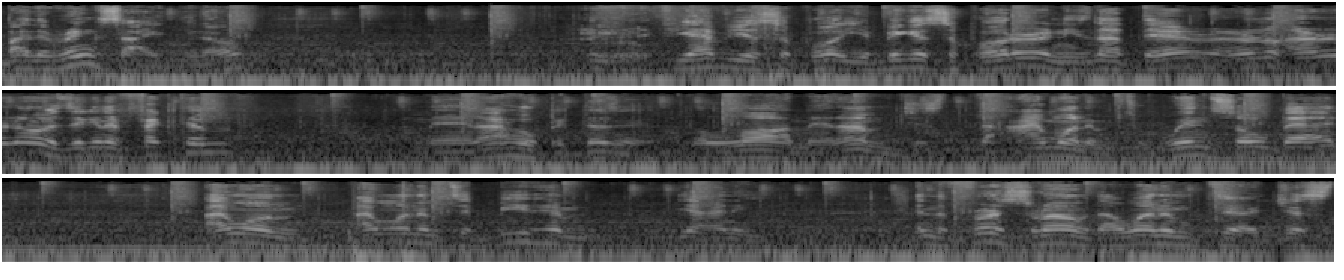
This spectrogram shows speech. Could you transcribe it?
by the ringside, you know. If you have your support, your biggest supporter, and he's not there, I don't know. I don't know. Is it gonna affect him? Man, I hope it doesn't. The law, man. I'm just. I want him to win so bad. I want I want him to beat him, Yani, in the first round. I want him to just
